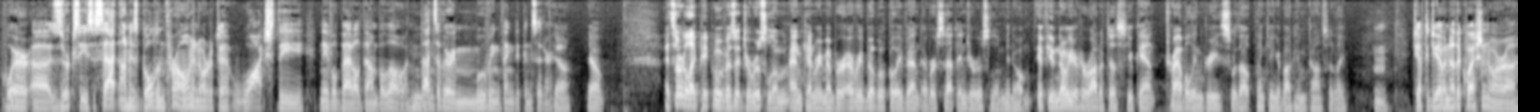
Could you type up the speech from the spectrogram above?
where uh, Xerxes sat on his golden throne in order to watch the naval battle down below. And mm-hmm. that's a very moving thing to consider. Yeah, yeah. It's sort of like people who visit Jerusalem and can remember every biblical event ever set in Jerusalem. You know, if you know your Herodotus, you can't travel in Greece without thinking about him constantly. Hmm. Jeff, did you have another question or? Uh...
